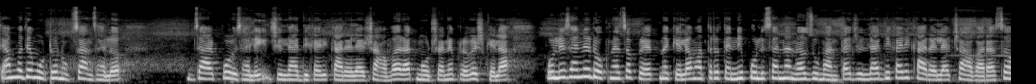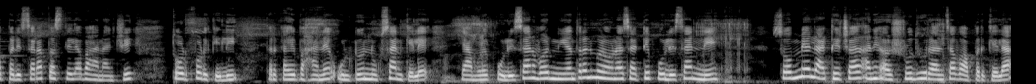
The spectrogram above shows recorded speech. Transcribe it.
त्यामध्ये मोठं नुकसान झालं. जाळपोळ झाली. जिल्हाधिकारी कार्यालयाच्या आवारात मोर्चाने प्रवेश केला. पोलिसांनी रोखण्याचा प्रयत्न केला मात्र त्यांनी पोलिसांना न जुमानता जिल्हाधिकारी कार्यालयाच्या आवारासह परिसरात असलेल्या वाहनांची तोडफोड केली. तर काही वाहने उलटून नुकसान केले. यामुळे पोलिसांवर नियंत्रण मिळवण्यासाठी पोलिसांनी सौम्य लाठीचार आणि अश्रुधुरांचा वापर केला.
